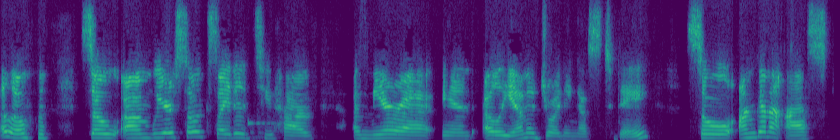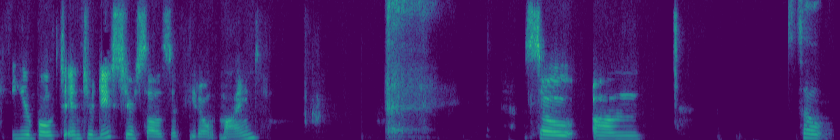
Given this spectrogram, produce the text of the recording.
Hello. So, um, we are so excited to have Amira and Eliana joining us today. So, I'm going to ask you both to introduce yourselves if you don't mind. So, um, so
